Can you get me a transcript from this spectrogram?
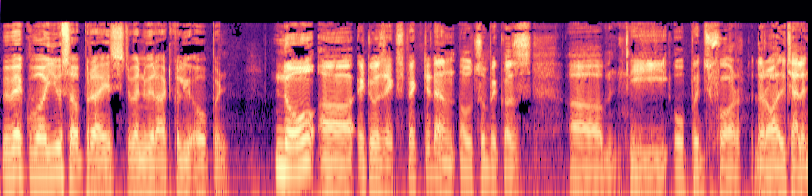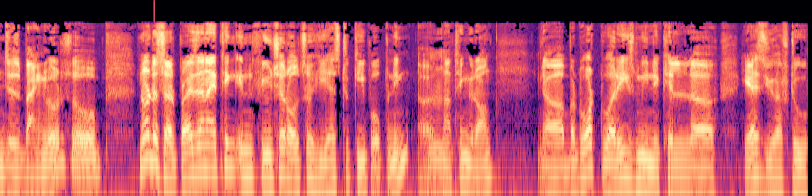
Vivek, were you surprised when Virat Kohli opened? No, uh, it was expected, and also because um, he opens for the Royal Challengers Bangalore, so not a surprise. And I think in future also he has to keep opening. Uh, Hmm. Nothing wrong. Uh, but what worries me, Nikhil, uh, yes, you have to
